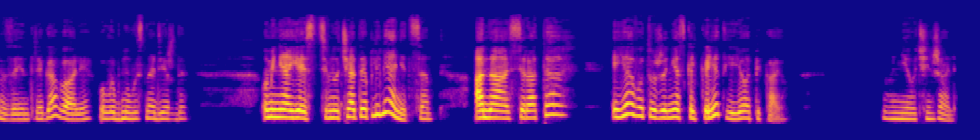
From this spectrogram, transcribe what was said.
Заинтриговали, улыбнулась Надежда. У меня есть внучатая племянница. Она сирота, и я вот уже несколько лет ее опекаю. Мне очень жаль.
